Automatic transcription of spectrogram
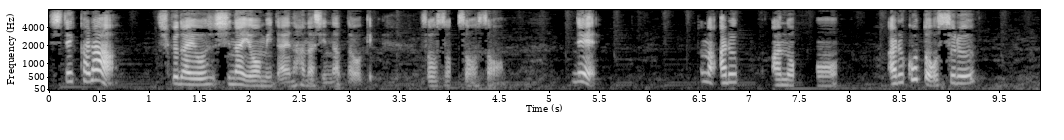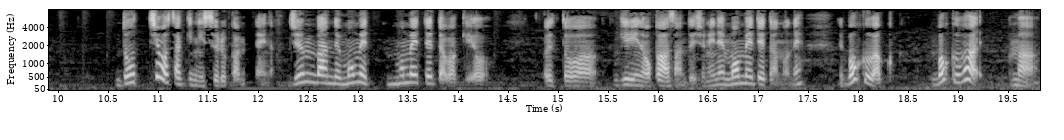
してから宿題をしないよみたいな話になったわけ。そうそうそうそう。で、そのある、あの、あることをするどっちを先にするかみたいな。順番で揉め、揉めてたわけよ。えっと、義理のお母さんと一緒にね、揉めてたのね。で僕は、僕は、まあ、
